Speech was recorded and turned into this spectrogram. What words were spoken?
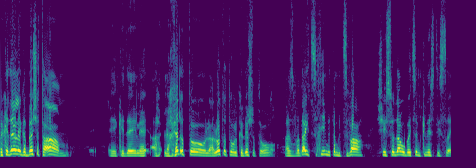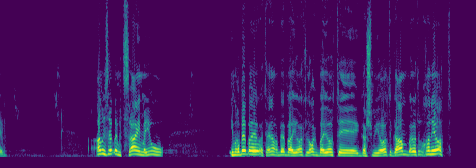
וכדי לגבש את העם, אה, כדי לאחד אותו, להעלות אותו, לקדש אותו, אז ודאי צריכים את המצווה שיסודה הוא בעצם כנסת ישראל. עם ישראל במצרים היו עם הרבה בעיות, היו הרבה בעיות, לא רק בעיות אה, גשמיות, גם בעיות רוחניות.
